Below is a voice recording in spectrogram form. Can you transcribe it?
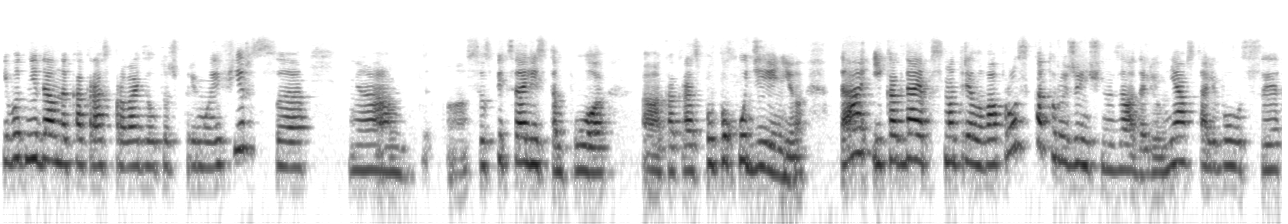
И вот недавно как раз проводил тоже прямой эфир с, э, со специалистом по а, как раз по похудению. Да? И когда я посмотрела вопросы, которые женщины задали, у меня встали волосы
